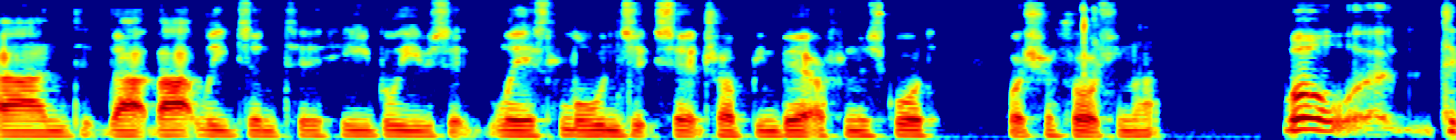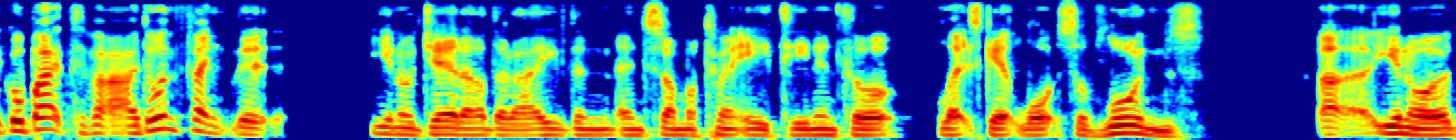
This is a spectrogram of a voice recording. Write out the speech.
and that, that leads into he believes that less loans, etc., have been better from the squad. What's your thoughts on that? Well, to go back to that, I don't think that you know Gerrard arrived in, in summer 2018 and thought, let's get lots of loans. Uh, you know,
